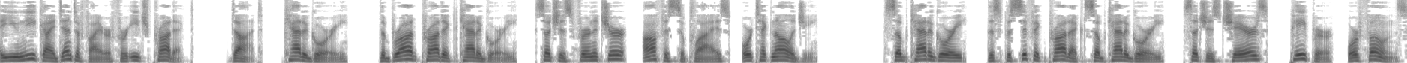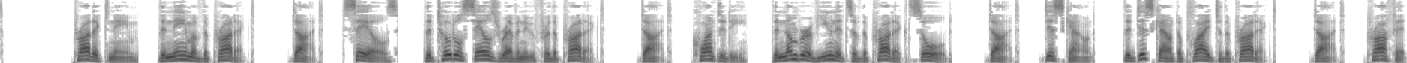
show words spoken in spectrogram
a unique identifier for each product. Dot. Category, the broad product category, such as furniture, office supplies, or technology. Subcategory, the specific product subcategory, such as chairs, paper, or phones. Product name, the name of the product. Dot. Sales, the total sales revenue for the product. Dot. Quantity, the number of units of the product sold. Dot. Discount, the discount applied to the product. Dot. Profit,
